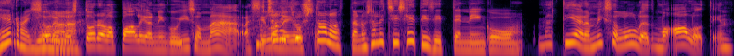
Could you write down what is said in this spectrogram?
Herra Jumala. Se oli myös todella paljon niin kuin iso määrä. Mutta sä olit just ollut... aloittanut. Sä olit siis heti sitten niin kuin... Mä tiedän. Miksi sä luulet, että mä aloitin?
